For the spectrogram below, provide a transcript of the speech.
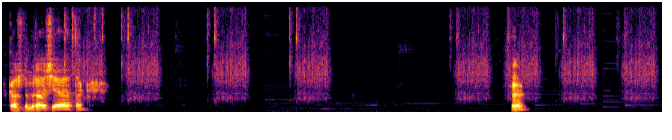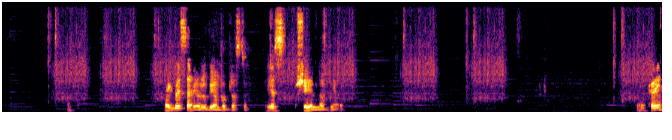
w każdym razie tak. Hmm. Jakby serio, lubię ją po prostu. Jest przyjemna w miarę. Okej.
